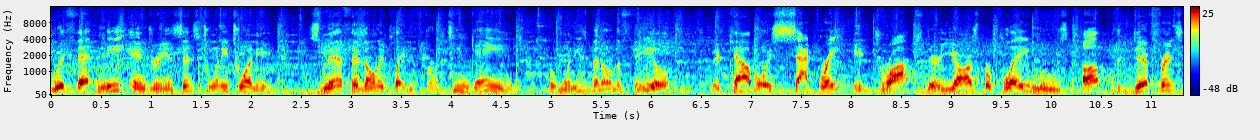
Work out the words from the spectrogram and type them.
with that knee injury, and since 2020, Smith has only played in 13 games. But when he's been on the field, the Cowboys' sack rate, it drops. Their yards per play moves up. The difference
